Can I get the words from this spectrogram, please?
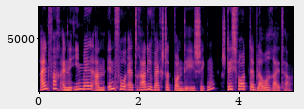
Einfach eine E-Mail an info@radiowerkstattbonn.de schicken, Stichwort der blaue Reiter.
